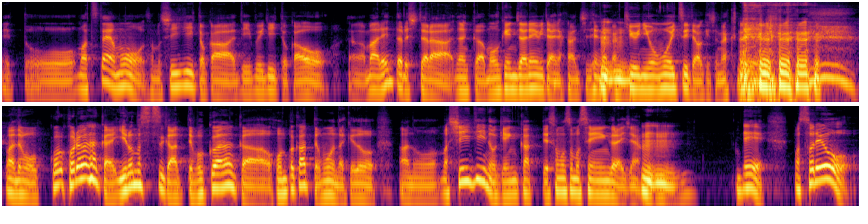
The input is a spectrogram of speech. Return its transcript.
えっとまあ、TSUTAYA もその CD とか DVD とかをなんかまあレンタルしたらなんか儲けんじゃねみたいな感じでなんか急に思いついたわけじゃなくて、まあでもこれこれはなんかいろんな説があって僕はなんか本当かって思うんだけどあの、まあ、CD の原価ってそもそも1000円ぐらいじゃん。うんうん。で、まあ、それを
